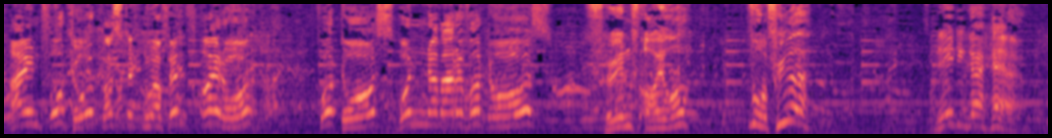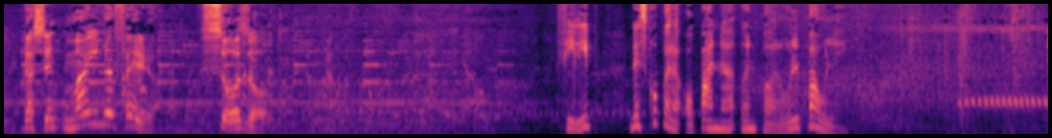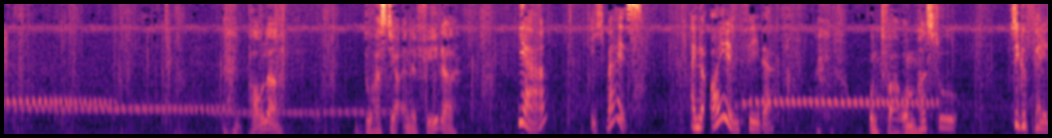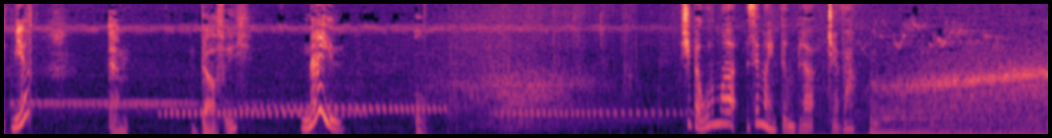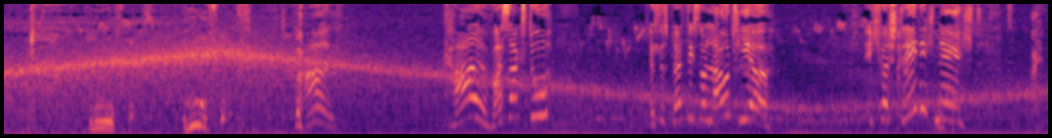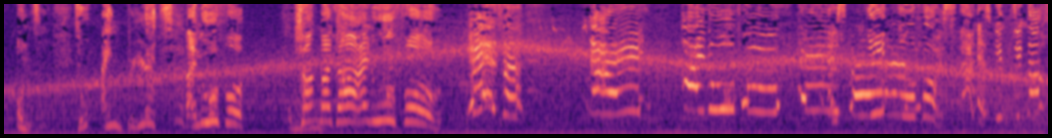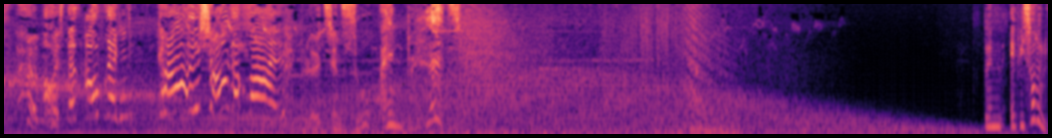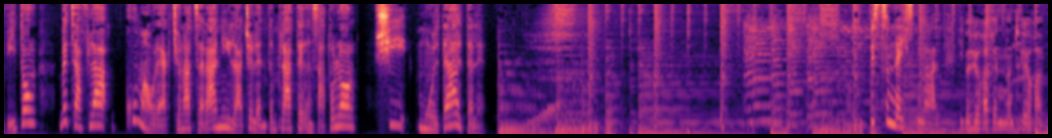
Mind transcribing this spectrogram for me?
Ein Foto kostet nur 5 Euro. Fotos, wunderbare Fotos. Fünf Euro? Wofür? Gnädiger Herr, das sind meine Felder. So, so. Filip descoperă o pană în părul Paulei. Paula, du hast ja eine Feder. Ja, ich weiß. Eine Eulenfeder. Und warum hast du... Sie gefällt mir? Ähm, darf ich? Nein. Și pe urmă se mai întâmplă ceva. UFOs. UFOs. Karl! Karl, was sagst du? Es ist plötzlich so laut hier. Ich verstehe dich nicht. Ein Unsinn. So ein Blödsinn. Ein UFO. Schaut mal da, ein UFO. Es gibt UFOs! Es gibt sie doch! Oh, ist das aufregend! Karl, schau doch mal! Blödsinn, so ein Blödsinn. În episodul viitor veți afla cum au reacționat țăranii la cele întâmplate în satul lor și multe altele. Bis zum nächsten Mal, liebe Hörerinnen und Hörer.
